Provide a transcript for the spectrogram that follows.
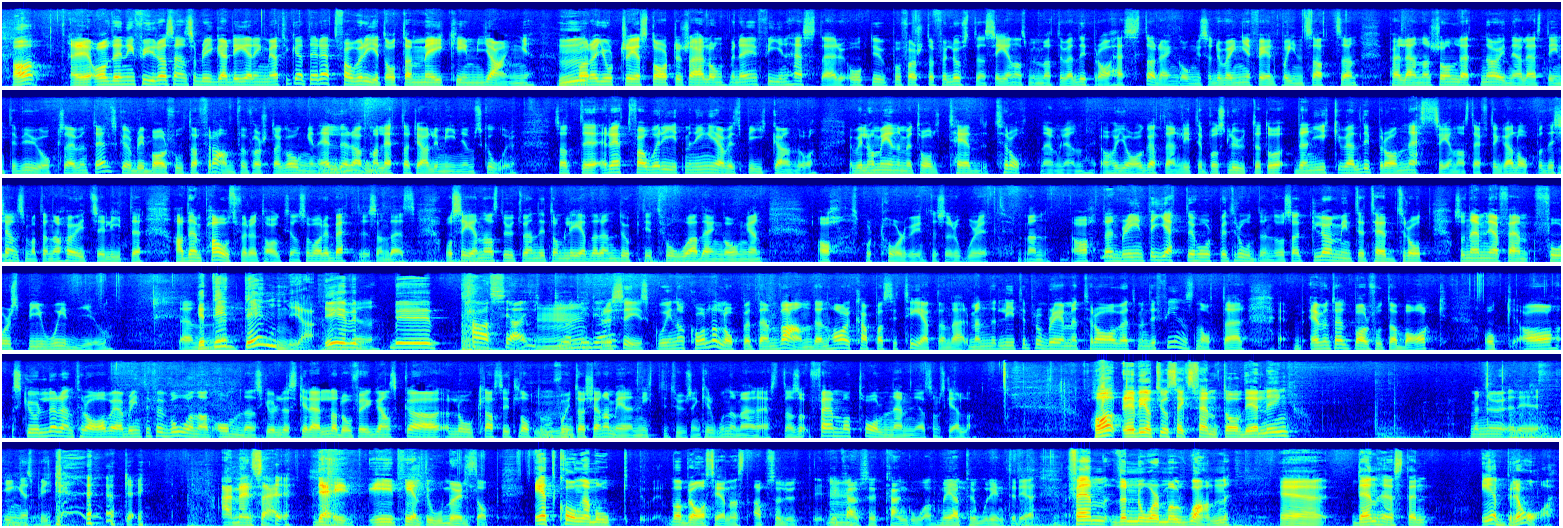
Ja, Eh, avdelning 4 sen så blir gardering, men jag tycker att det är rätt favorit, 8 Make Him Young. Mm. Bara gjort tre starter så här långt, men det är en fin häst där. Åkte ju på första förlusten senast, men mötte väldigt bra hästar den gången, så det var inget fel på insatsen. Per Lennartsson lät nöjd när jag läste intervju också. Eventuellt ska det bli barfota fram för första gången, eller att man lättar till aluminiumskor. Så att eh, rätt favorit, men ingen jag vill spika ändå. Jag vill ha med nummer 12 Ted Trott nämligen. Jag har jagat den lite på slutet och den gick väldigt bra näst senast efter galopp och det känns mm. som att den har höjt sig lite. Hade en paus för ett tag sedan så var det bättre sedan dess. Och senast utvändigt om ledaren, duktig tvåa den gången. Ja, sport 12 är inte så roligt, men ja, den blir inte jättehårt betrodd ändå, så att glöm inte Ted Trott. Så nämner jag fem Force Be With You. Den, ja, det är den ja! Det är väl Pasiaik mm, Precis, gå in och kolla loppet den vann. Den har kapaciteten där, men lite problem med travet, men det finns något där. Eventuellt barfota bak. Och ja, skulle den trava, jag blir inte förvånad om den skulle skrälla då, för det är ganska lågklassigt lopp. Mm. De får inte tjäna mer än 90 000 kronor med hästen. Så 5 och 12 nämner jag som skrälla. Ja, V86 femte avdelning. Men nu är det ingen spik. Okej. Okay. Nej men så här, det är ett helt omöjligt lopp. Ett Kongamok var bra senast, absolut. Det mm. kanske kan gå, men jag tror inte det. Fem The Normal One. Eh, den hästen är bra,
